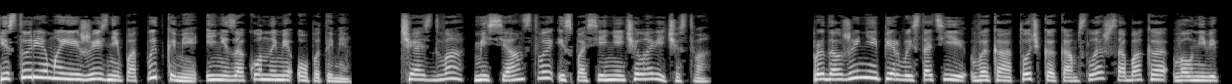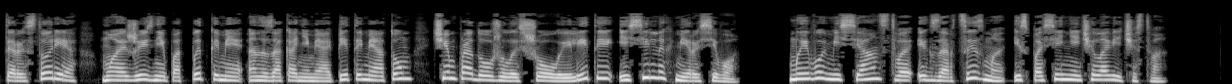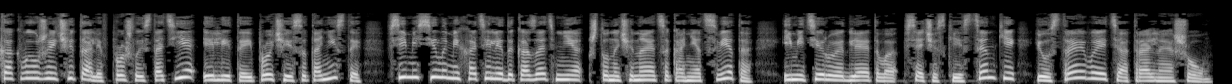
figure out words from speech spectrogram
История моей жизни под пытками и незаконными опытами. Часть 2. Мессианство и спасение человечества. Продолжение первой статьи vk.com собака волневиктер история «Моя жизнь под пытками назаканиями опитами» о том, чем продолжилось шоу элиты и сильных мира сего. Моего мессианства, экзорцизма и спасения человечества. Как вы уже читали в прошлой статье, элита и прочие сатанисты всеми силами хотели доказать мне, что начинается конец света, имитируя для этого всяческие сценки и устраивая театральное шоу.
